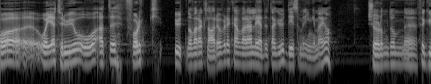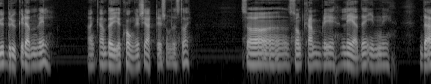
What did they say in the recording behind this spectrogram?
og, og, jeg tror jo òg at folk uten å være klar over det, kan være ledet av Gud, de som ringer meg òg. Sjøl om de eh, For Gud bruker det den vil. Han kan bøye kongers hjerter, som det står. Så sånn kan bli ledet inn i det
